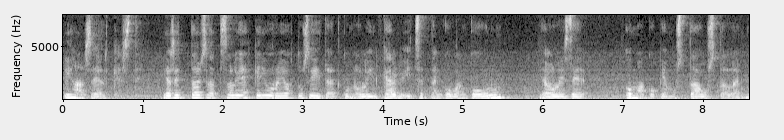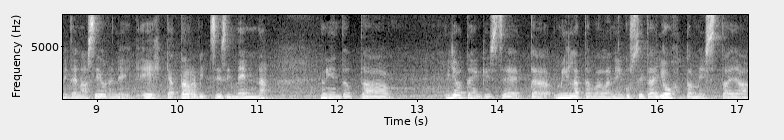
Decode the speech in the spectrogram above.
Ihan selkeästi. Ja sitten toisaalta se oli ehkä juuri johtu siitä, että kun olin käynyt itse tämän kovan koulun ja oli se oma kokemus taustalla, että miten asioiden ei ehkä tarvitsisi mennä, niin tota, jotenkin se, että millä tavalla niin kuin sitä johtamista ja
